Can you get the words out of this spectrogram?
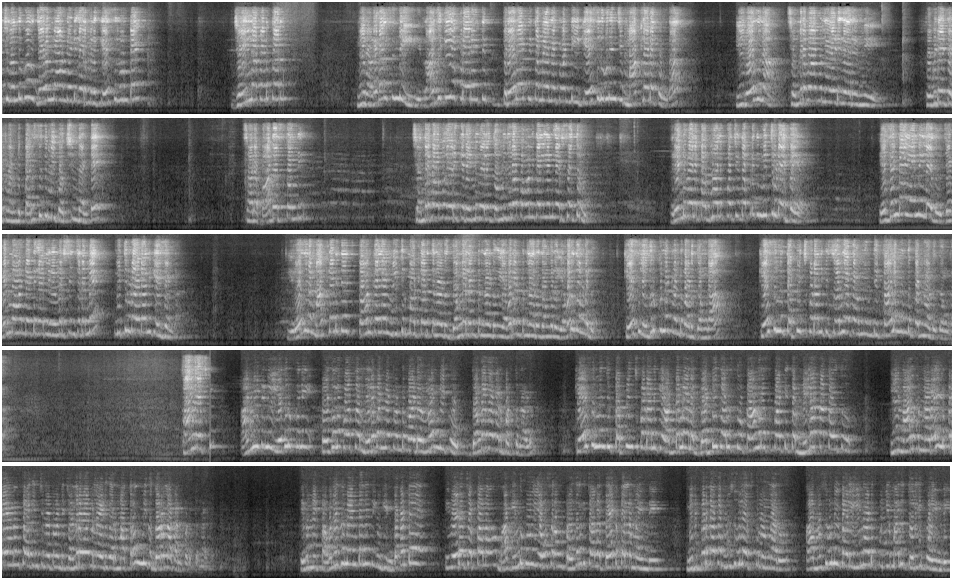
వచ్చినందుకు జగన్మోహన్ రెడ్డి గారి మీద కేసులు ఉంటాయి. జైల్లో పెడతారు. మీరు అడగాల్సింది రాజకీయ ప్రేరేపి ప్రేరేపితమైనటువంటి ఈ కేసుల గురించి మాట్లాడకుండా ఈ రోజున చంద్రబాబు నాయుడు గారిని పొగిడేటటువంటి పరిస్థితి మీకు వచ్చిందంటే చాలా బాధేస్తోంది చంద్రబాబు గారికి రెండు వేల తొమ్మిదిలో పవన్ కళ్యాణ్ గారి శత్రువు. రెండు వేల పద్నాలుగుకి వచ్చేటప్పటికి మిత్రుడైపోయాడు. ఎజెండా ఏమీ లేదు. జగన్మోహన్ రెడ్డి గారిని విమర్శించడమే ఈ రోజున మాట్లాడితే పవన్ కళ్యాణ్ నీతులు మాట్లాడుతున్నాడు దొంగలు అంటున్నాడు ఎవరంటున్నారు దొంగలు ఎవరు దొంగలు? కేసులు ఎదుర్కొన్నటువంటి వాడు దొంగ కేసులను తప్పించుకోవడానికి సోనియా గాంధీ కాళ్ళ ముందు పడినాడు దొంగ. కాంగ్రెస్ అన్నిటినీ ఎదుర్కొని ప్రజల కోసం నిలబడినటువంటి వాడు మీకు దొంగగా కనపడుతున్నాడు? కేసుల నుంచి తప్పించుకోవడానికి అడ్డమైన గడ్డి కరుస్తూ కాంగ్రెస్ పార్టీతో మిలాఖత్ అవుతూ ఈ నాలుగున్నరేళ్ళు ప్రయాణం సాగించినటువంటి చంద్రబాబు నాయుడు గారు మాత్రం మీకు దొరలా కనపడుతున్నాడు. ఇక మీ పవనిజం ఏంటనేది ఇంక ఇంతకంటే వేరే చెప్పాలా? మాకెందుకు ఈ అవసరం? ప్రజలకు చాలా తేట తెల్లమైంది. మీరు ఇప్పటిదాకా ముసుగులు వేసుకుని ఉన్నారు. ఆ ముసుగుని ఇవాళ ఈనాడు పుణ్యమాని తొలగిపోయింది.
